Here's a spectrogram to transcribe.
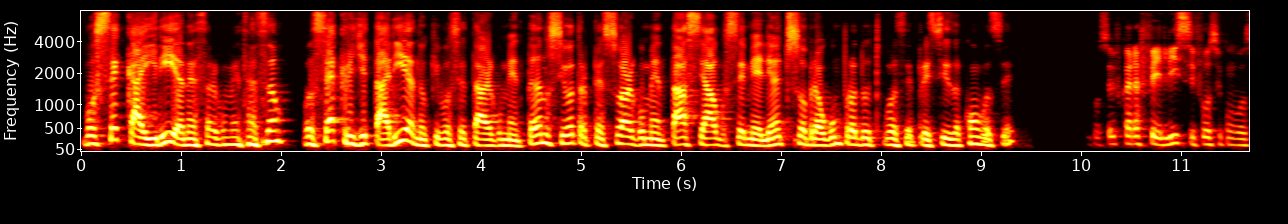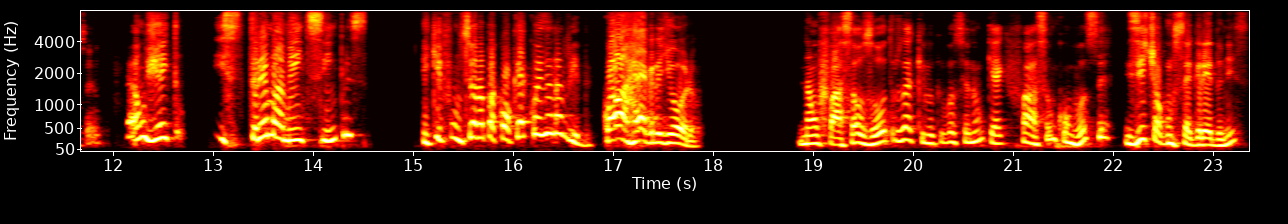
Você cairia nessa argumentação? Você acreditaria no que você está argumentando se outra pessoa argumentasse algo semelhante sobre algum produto que você precisa com você? Você ficaria feliz se fosse com você? É um jeito extremamente simples e que funciona para qualquer coisa na vida. Qual a regra de ouro? Não faça aos outros aquilo que você não quer que façam com você. Existe algum segredo nisso?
